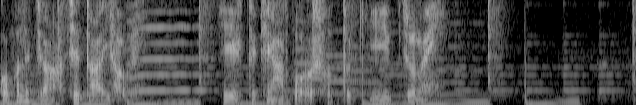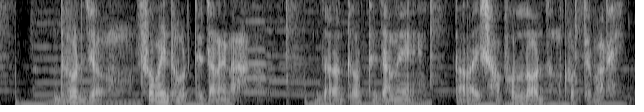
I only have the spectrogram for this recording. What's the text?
কপালে যা আছে তাই হবে। এর থেকে আর বড় সত্য কিচ্ছু নাই। ধৈর্য সবাই ধরতে জানে না। যারা ধরতে জানে, তারাই সাফল্য অর্জন করতে পারে।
